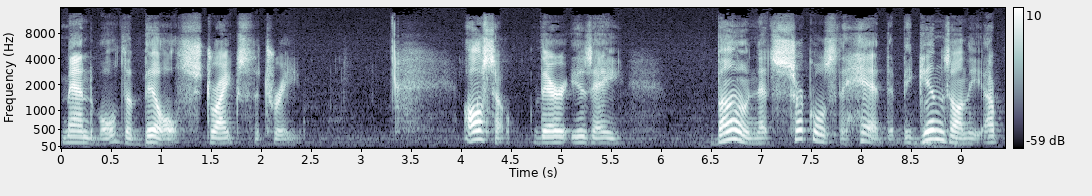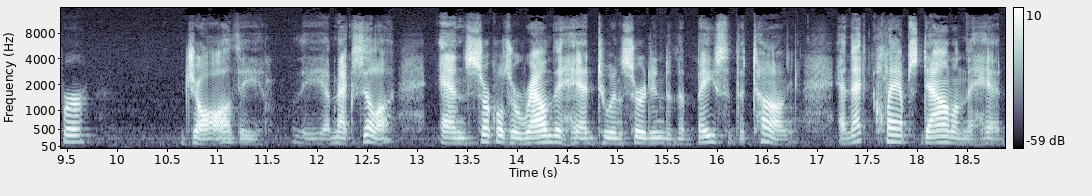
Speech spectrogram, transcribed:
mandible, the bill, strikes the tree. Also, there is a bone that circles the head that begins on the upper jaw, the, the maxilla, and circles around the head to insert into the base of the tongue, and that clamps down on the head.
